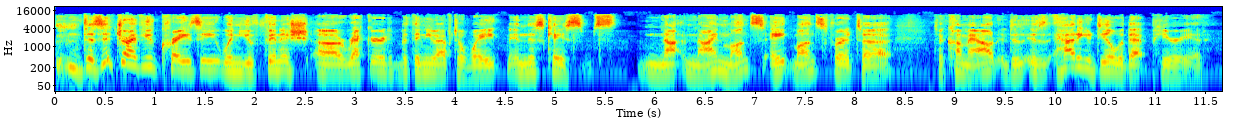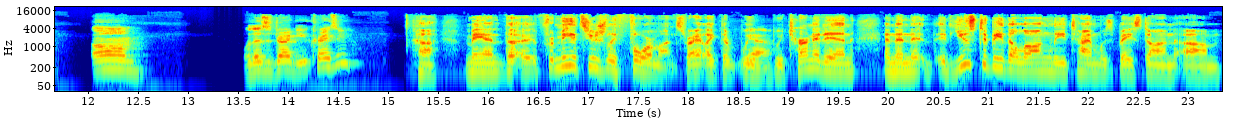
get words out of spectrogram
Does it drive you crazy when you finish a record, but then you have to wait? In this case, not nine months, eight months for it to to come out? Is how do you deal with that period? Um, well, does it drive you crazy? Huh, man, the, for me it's usually four months, right? Like the we Yeah. we turn it in, and then it, it used to be the long lead time was based on um,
